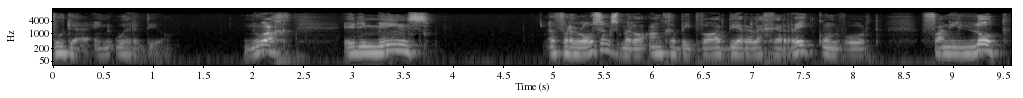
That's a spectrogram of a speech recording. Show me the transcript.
woede en oordeel. Noag het die mens 'n verlossingsmiddel aangebied waardeur hulle gered kon word van die lot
